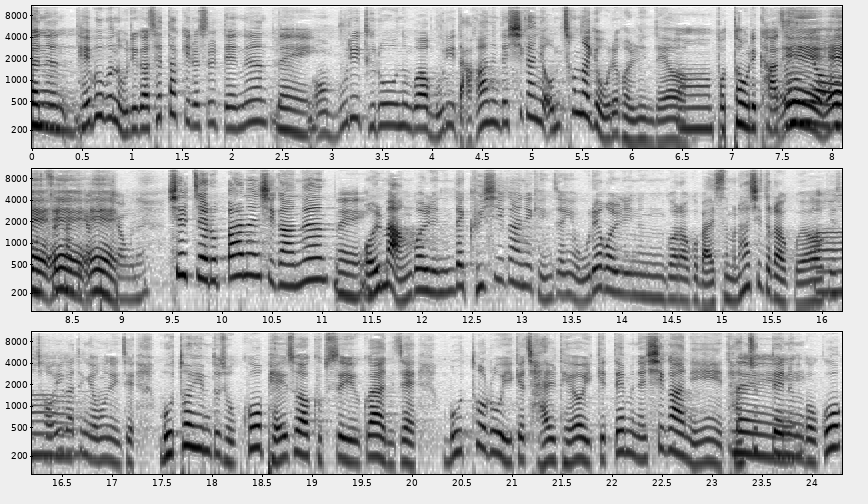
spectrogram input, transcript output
그러니까는 대부분 우리가 세탁기를 쓸 때는 네. 어, 물이 들어오는 거와 물이 나가는데 시간이 엄청나게 오래 걸린대요. 어, 보통 우리 가정용 예, 예, 세탁기 예, 같은 예. 경우는. 실제로 빠는 시간은 네. 얼마 안 걸리는데 그 시간이 굉장히 오래 걸리는 거라고 말씀을 하시더라고요. 아. 그래서 저희 같은 경우는 이제 모터 힘도 좋고 배수와 급수유가 이제 모터로 이게 잘 되어 있기 때문에 시간이 단축되는 네. 거고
